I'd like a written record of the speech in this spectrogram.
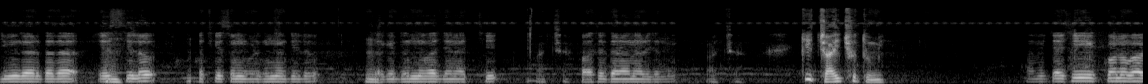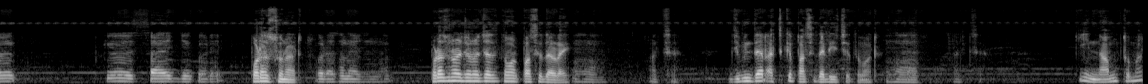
জিমিদার দাদা এসেছিল আজকে সংবর্ধনা দিল। তাকে ধন্যবাদ জানাচ্ছি। আচ্ছা। পাশে দাঁড়ানোর জন্য। আচ্ছা। কি চাইছো তুমি? আমি চাইছি কোনোভাবে কেউ সাহায্য করে পড়াশোনার। পড়াশোনার জন্য। পড়াশোনার জন্য যাতে তোমার পাশে দাঁড়ায়। হ্যাঁ। আচ্ছা। জিমিনদার আজকে পাশে দাঁড়িয়েছে তোমার? হ্যাঁ। আচ্ছা। কি নাম তোমার?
